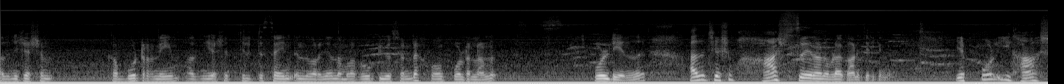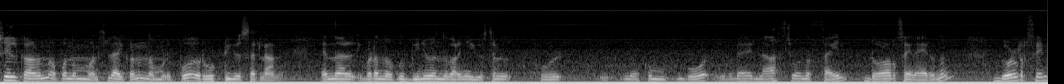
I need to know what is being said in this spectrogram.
അതിനുശേഷം കമ്പ്യൂട്ടറിനെയും അതിനുശേഷം ടിൽറ്റ് സൈൻ എന്ന് പറഞ്ഞാൽ നമ്മുടെ റൂട്ട് യൂസറിന്റെ ഹോം ഫോൾഡറിലാണ് ഹോൾഡ് ചെയ്യുന്നത്. അതിനുശേഷം ഹാഷ് സൈനാണ് ഇവിടെ കാണിച്ചിരിക്കുന്നത്. എപ്പോൾ ഈ ഹാഷിൽ കാണുന്നു അപ്പോൾ നമ്മൾ മനസ്സിലാക്കണം നമ്മളിപ്പോൾ റൂട്ട് യൂസറിലാണ്. എന്നാൽ ഇവിടെ നോക്കൂ ബിനു എന്ന് പറഞ്ഞ യൂസർ ഹോൾ നോക്കുമ്പോൾ ഇവിടെ ലാസ്റ്റ് വന്ന സൈൻ ഡോളർ സൈൻ ആയിരുന്നു. ഡോളർ സൈൻ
